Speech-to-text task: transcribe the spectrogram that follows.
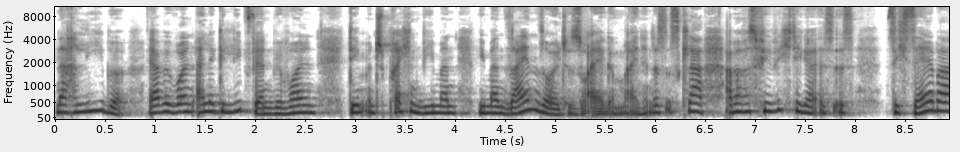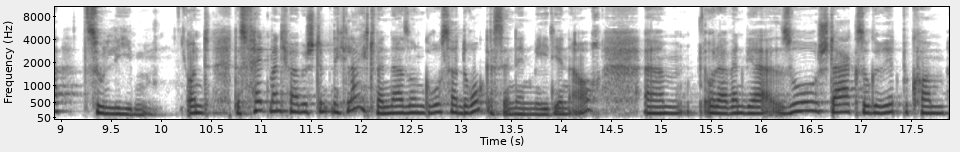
nach Liebe. Ja, wir wollen alle geliebt werden, wir wollen dementsprechend, wie man, wie man sein sollte, so allgemein. Das ist klar. Aber was viel wichtiger ist, ist, sich selber zu lieben. Und das fällt manchmal bestimmt nicht leicht, wenn da so ein großer Druck ist in den Medien auch. Ähm, oder wenn wir so stark suggeriert bekommen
